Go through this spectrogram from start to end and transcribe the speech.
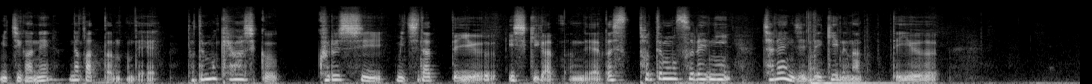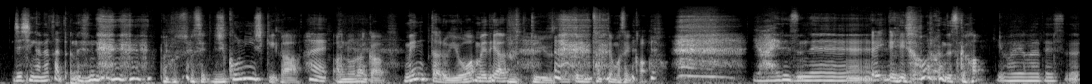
道がねなかったのでとても険しく苦しい道だっていう意識があったんで私とてもそれにチャレンジできるなっていう自信がなかったんですね。あのすみません、自己認識が、はいあのなんかメンタル弱めであるっていう前提に立ってませんか？弱いですね。え、え、そうなんですか？弱々です。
